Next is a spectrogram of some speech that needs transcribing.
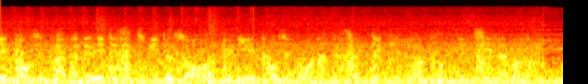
8,586 meters or 28,170 feet uh, from mean sea level.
